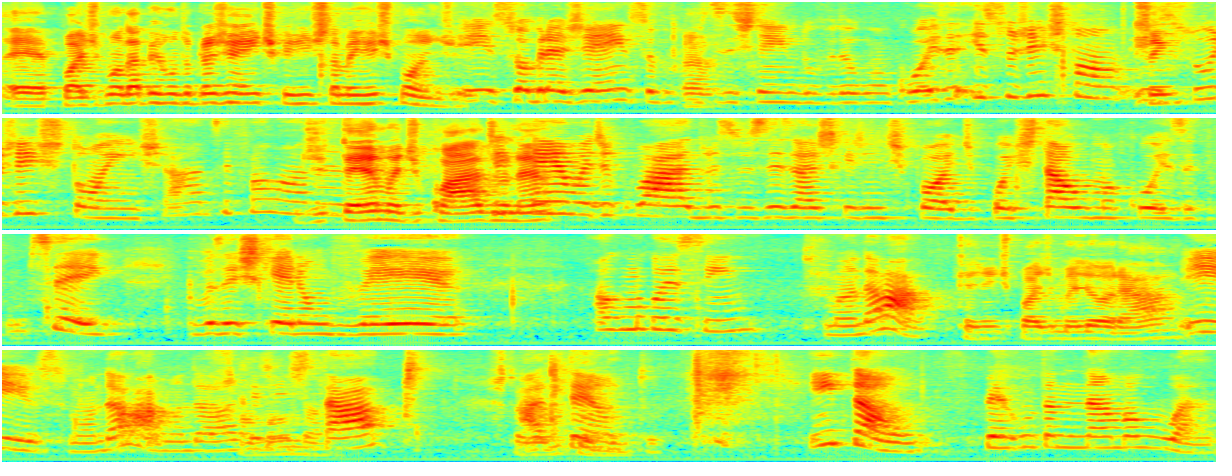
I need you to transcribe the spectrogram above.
é, pode mandar pergunta pra gente, que a gente também responde. E sobre a gente, sobre o que É. vocês têm dúvida alguma coisa. E sugestão, e Sim. sugestões. Ah, não sei falar, De né? tema, de quadro, de né? tema, de quadro, se vocês acham que a gente pode postar alguma coisa, não sei, que vocês queiram ver, alguma coisa assim, manda lá. Que a gente pode melhorar. Isso, manda lá, manda lá Só que a gente mandar. tá Está dando tudo. atento. Então, pergunta number one.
